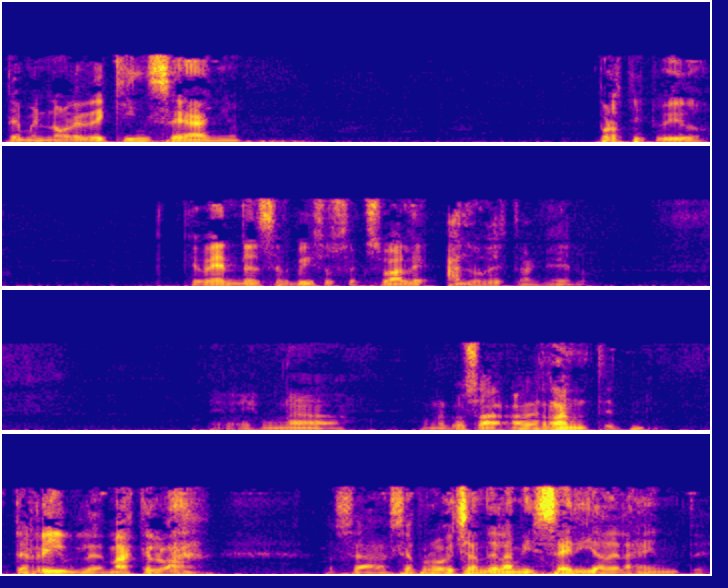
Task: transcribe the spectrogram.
de menores de 15 años prostituidos que venden servicios sexuales a los extranjeros. Es una, una cosa aberrante, terrible, además que lo ha, o sea, se aprovechan de la miseria de la gente.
